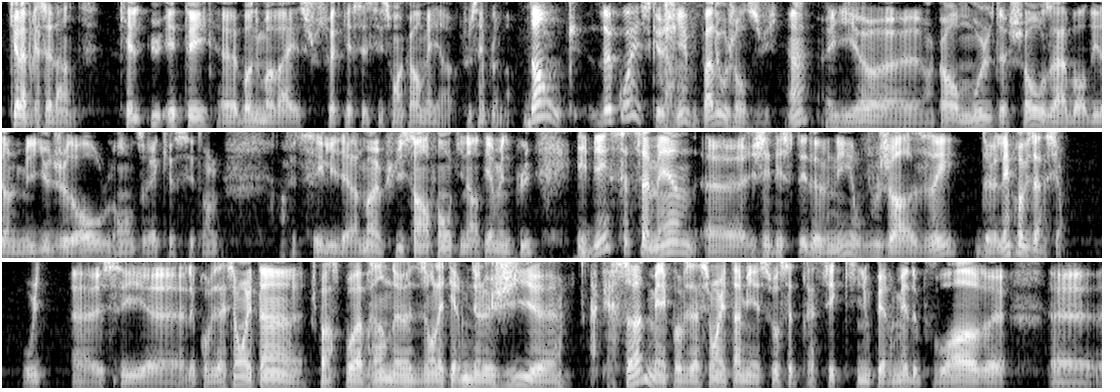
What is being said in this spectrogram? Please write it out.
que la précédente qu'elle eût été euh, bonne ou mauvaise, je souhaite que celle-ci soit encore meilleure, tout simplement. Donc, de quoi est-ce que je viens vous parler aujourd'hui hein? Il y a euh, encore moult choses à aborder dans le milieu du jeu de rôle. On dirait que c'est un... En fait, c'est littéralement un puits sans fond qui n'en termine plus. Eh bien, cette semaine, euh, j'ai décidé de venir vous jaser de l'improvisation. Oui, euh, c'est euh, l'improvisation étant, je pense pas apprendre, euh, disons, la terminologie à personne, mais l'improvisation étant bien sûr cette pratique qui nous permet de pouvoir,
